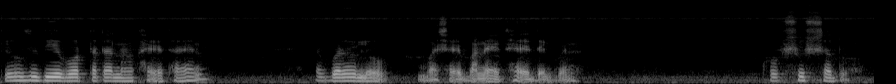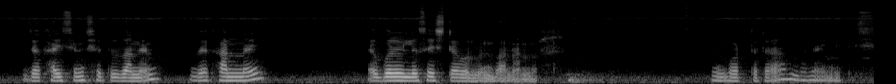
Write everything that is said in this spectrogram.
কেউ যদি এই ভর্তাটা না খাইয়ে থাকেন, একবার হলো বাসায় বানিয়ে খেয়ে দেখবেন। খুব সুস্বাদু। যা খাইছেন সে তো জানেন, যে খান নাই, একবার হইলে চেষ্টা করবেন বানানোর। ভর্তাটা বানাই নিতেছি।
